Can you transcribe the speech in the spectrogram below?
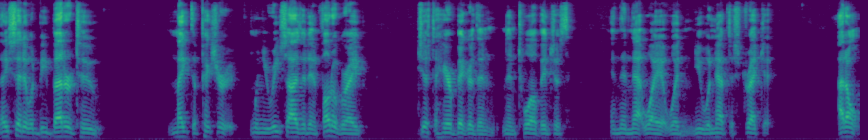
They said it would be better to make the picture, when you resize it in PhotoGrav, just a hair bigger than, than 12 inches. And then that way it wouldn't, you wouldn't have to stretch it. I don't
